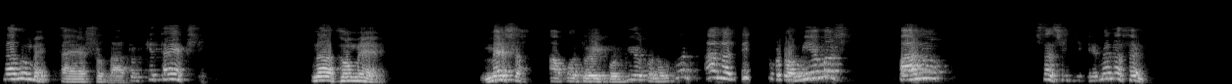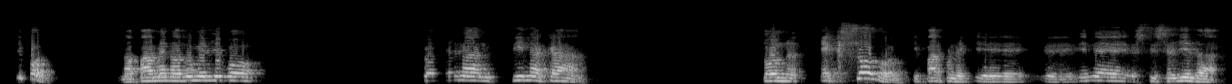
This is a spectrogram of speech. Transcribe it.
να δούμε τα έσοδά τους και τα έξοδα να δούμε μέσα από το Υπουργείο Οικονομικών αν αντέχει η οικονομία μας πάνω στα συγκεκριμένα θέματα. Λοιπόν, να πάμε να δούμε λίγο το έναν πίνακα των εξόδων υπάρχουν, ε, ε, είναι στη σελίδα,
